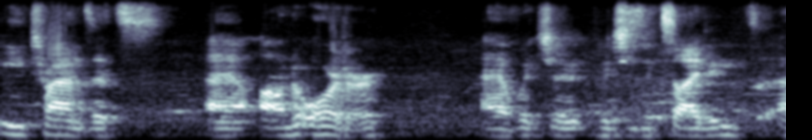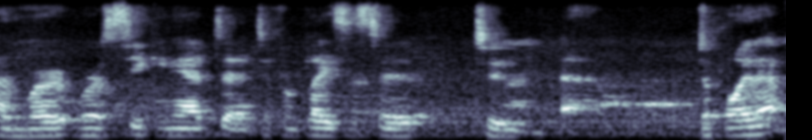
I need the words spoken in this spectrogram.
e-transits uh, on order, uh, which are, which is exciting, and we're, we're seeking out uh, different places to to uh, deploy them.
